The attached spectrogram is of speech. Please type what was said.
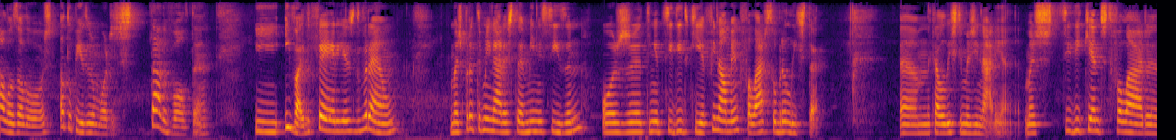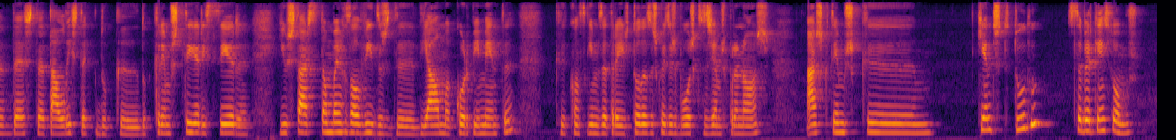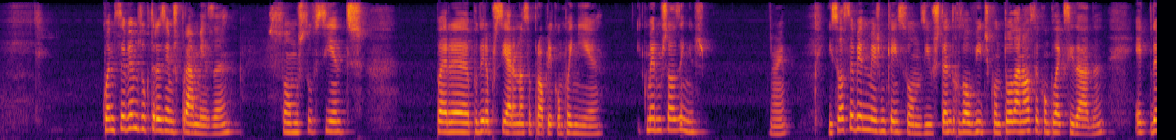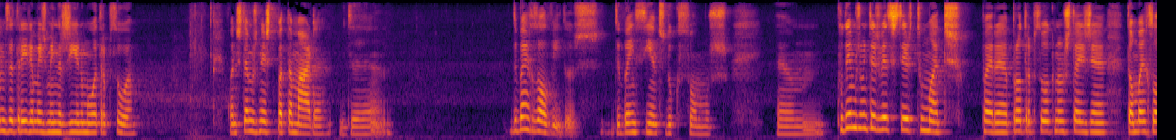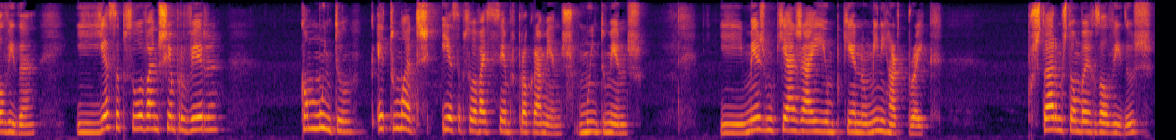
Alôs, alôs, a Utopia do Amor está de volta e, e vai de férias de verão, mas para terminar esta mini season, hoje tinha decidido que ia finalmente falar sobre a lista, um, aquela lista imaginária, mas decidi que antes de falar desta tal lista do que, do que queremos ter e ser e o estar-se tão bem resolvidos de, de alma, corpo e mente, que conseguimos atrair todas as coisas boas que desejamos para nós acho que temos que, que antes de tudo, saber quem somos. Quando sabemos o que trazemos para a mesa, somos suficientes para poder apreciar a nossa própria companhia e comermos sozinhos, não é? E só sabendo mesmo quem somos e o estando resolvidos com toda a nossa complexidade, é que podemos atrair a mesma energia numa outra pessoa. Quando estamos neste patamar de de bem resolvidos, de bem cientes do que somos. Um, podemos muitas vezes ser too much para, para outra pessoa que não esteja tão bem resolvida. E essa pessoa vai nos sempre ver como muito. É too much. E essa pessoa vai sempre procurar menos, muito menos. E mesmo que haja aí um pequeno mini heartbreak, por estarmos tão bem resolvidos,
